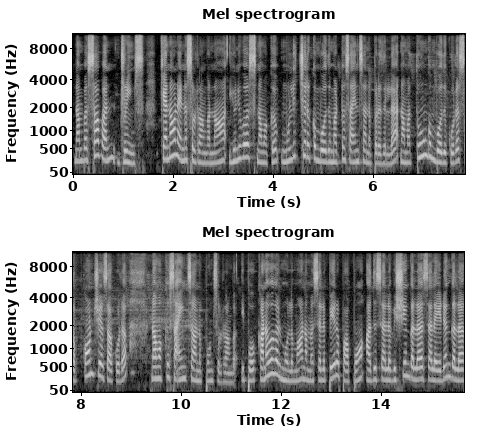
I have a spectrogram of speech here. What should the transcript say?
நம்பர் செவன் ட்ரீம்ஸ் கெனான் என்ன சொல்கிறாங்கன்னா யூனிவர்ஸ் நமக்கு முழிச்சிருக்கும் போது மட்டும் சயின்ஸ் அனுப்புறதில்ல நம்ம தூங்கும்போது கூட சப்கான்ஷியஸாக கூட நமக்கு சயின்ஸ் அனுப்பும்னு சொல்கிறாங்க இப்போது கனவுகள் மூலமாக நம்ம சில பேரை பார்ப்போம். அது சில விஷயங்களை சில இடங்களை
